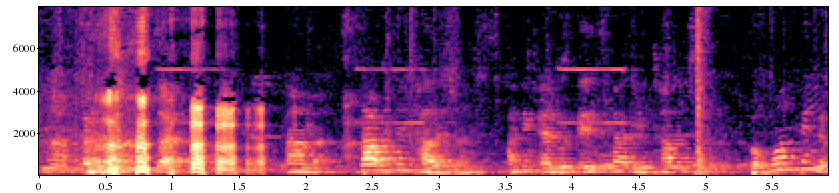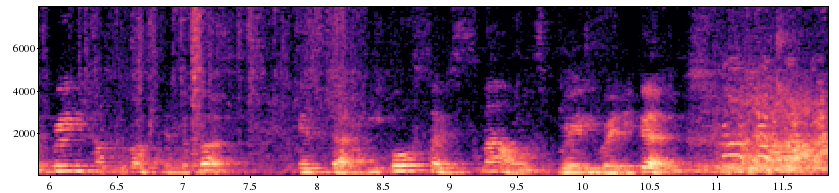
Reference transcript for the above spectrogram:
Okay, so, um, that was intelligence. I think Edward is fairly intelligent. But one thing that really comes across in the book is that he also smells really, really good.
